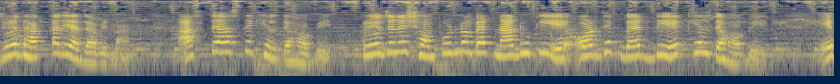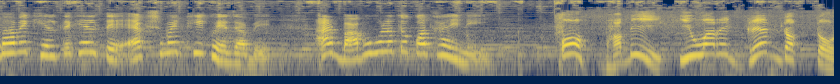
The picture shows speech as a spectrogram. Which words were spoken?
জোরে ধাক্কা দেওয়া যাবে না। আস্তে আস্তে খেলতে হবে। প্রয়োজনে সম্পূর্ণ ব্যাট না ঢুকিয়ে অর্ধেক ব্যাট দিয়ে খেলতে হবে। এভাবে খেলতে খেলতে একসময় ঠিক হয়ে যাবে। আর বাবু হলে তো কথাই নেই। ও ভাবি you are a great doctor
